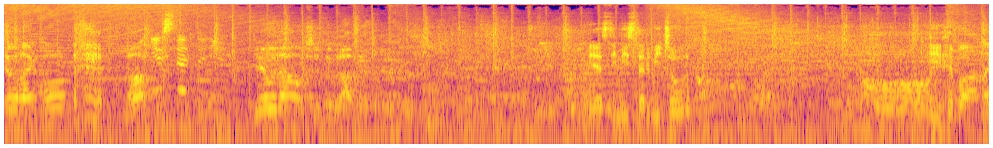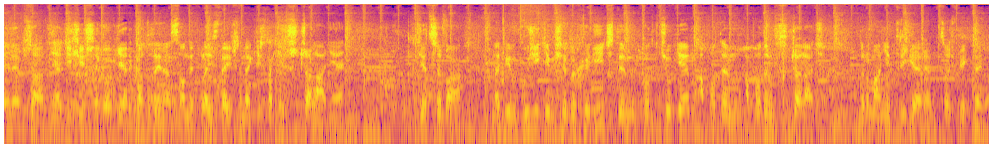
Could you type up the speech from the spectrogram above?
ciulaj mu. Niestety nie. Nie udało się tym razem. Jest i Mister Miczur. I chyba najlepsza dnia dzisiejszego gierka tutaj na Sony PlayStation, jakieś takie strzelanie, gdzie trzeba najpierw guzikiem się wychylić, tym pod kciukiem, a potem, a potem strzelać normalnie triggerem. Coś pięknego.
